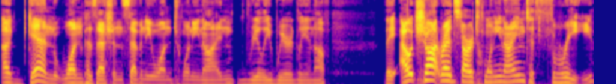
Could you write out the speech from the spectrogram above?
again won possession 71 29, really weirdly enough. They outshot Red Star 29 to 3.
